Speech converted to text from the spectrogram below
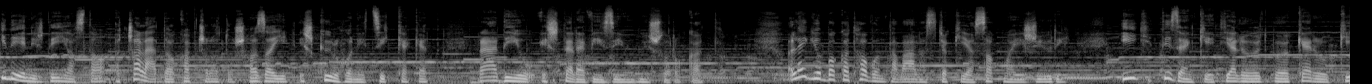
idén is díjazta a családdal kapcsolatos hazai és külhoni cikkeket, rádió és televízió műsorokat. A legjobbakat havonta választja ki a szakmai zsűri, így 12 jelöltből kerül ki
